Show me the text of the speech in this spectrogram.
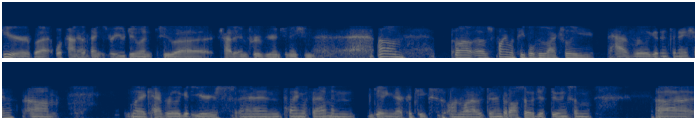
hear. But what kinds Yeah. of things were you doing to uh, try to improve your intonation? Um, well, I was playing with people who actually have really good intonation, um, like have really good ears, and playing with them and getting their critiques on what I was doing, but also just doing some, uh,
